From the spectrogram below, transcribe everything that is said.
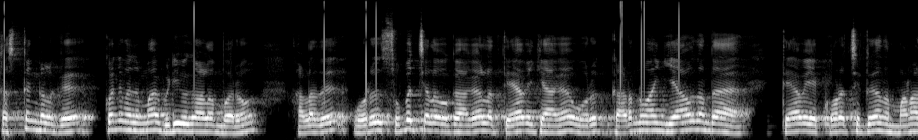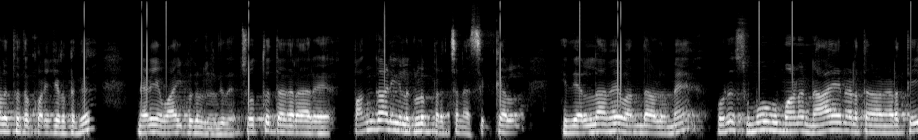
கஷ்டங்களுக்கு கொஞ்சம் கொஞ்சமாக விடிவு காலம் வரும். அல்லது ஒரு சுப செலவுக்காக இல்லை தேவைக்காக ஒரு கடன் வாங்கியாவது அந்த தேவையை குறைச்சிட்டு அந்த மன அழுத்தத்தை குறைக்கிறதுக்கு நிறைய வாய்ப்புகள் இருக்குது. சொத்து தகராறு பங்காளிகளுக்குள்ள பிரச்சனை சிக்கல் இது எல்லாமே வந்தாலுமே ஒரு சுமூகமான நியாய நடத்த நடத்தி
